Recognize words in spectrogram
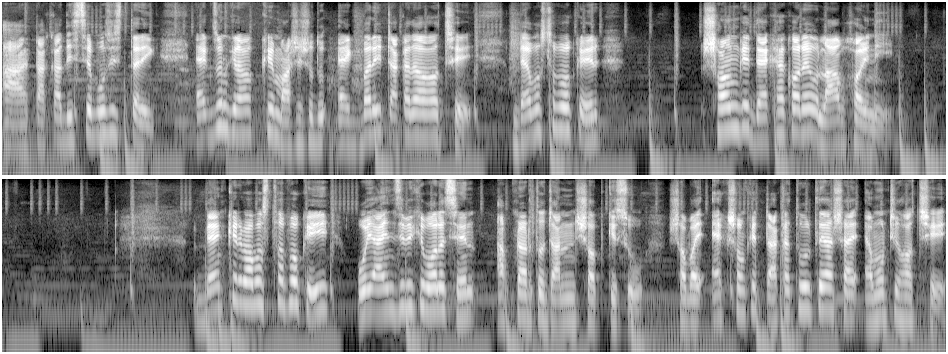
আর টাকা দিচ্ছে পঁচিশ তারিখ। একজন গ্রাহককে মাসে শুধু একবারই টাকা দেওয়া হচ্ছে। ব্যবস্থাপকের সঙ্গে দেখা করেও লাভ হয়নি। ব্যাংকের ব্যবস্থাপকই ওই আইনজীবীকে বলেছেন, আপনার তো জানেন সব কিছু সবাই একসঙ্গে টাকা তুলতে আসায় এমনটি হচ্ছে।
